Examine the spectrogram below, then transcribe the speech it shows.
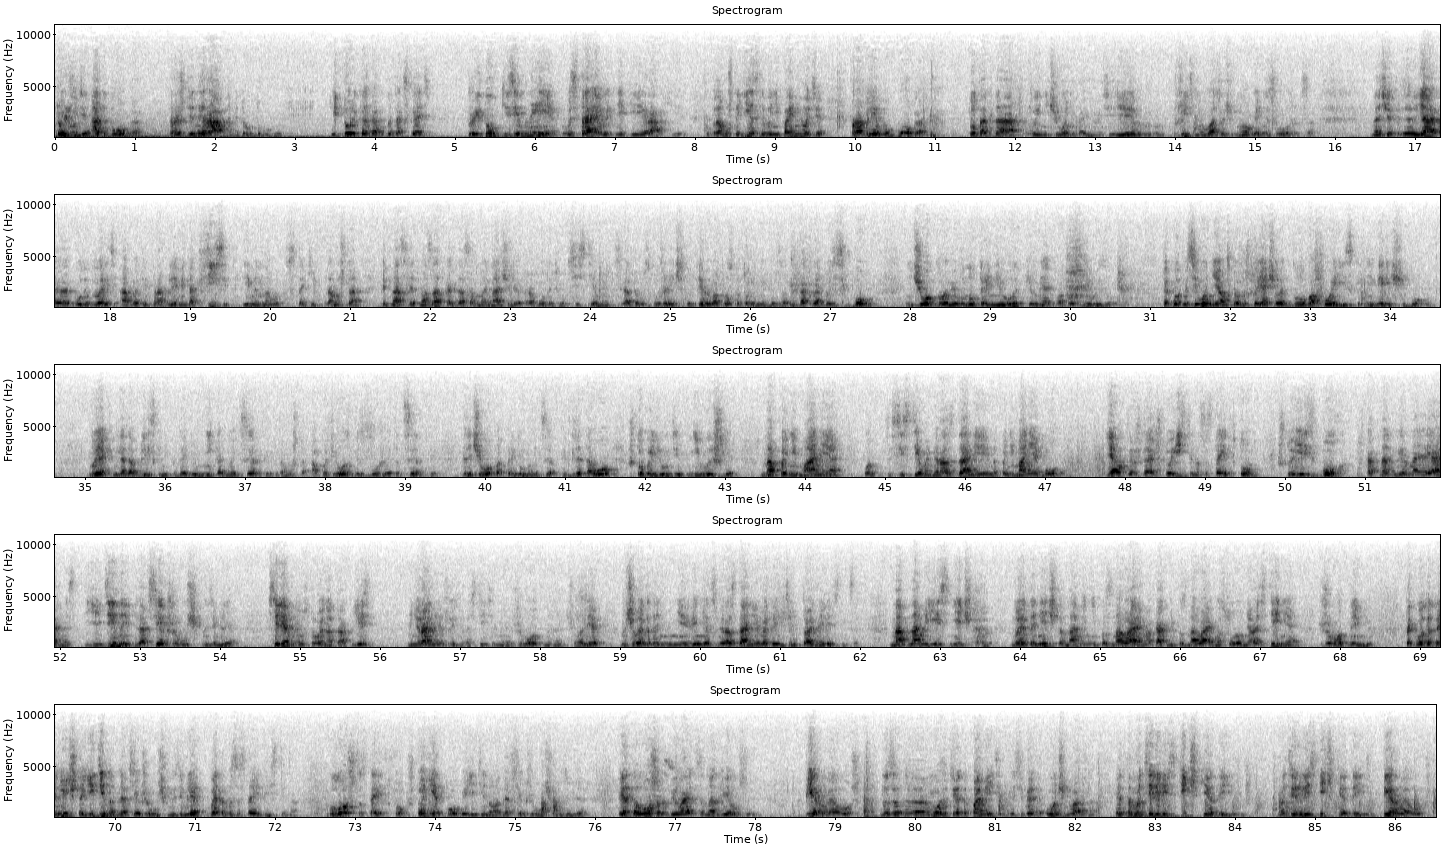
что люди от Бога рождены равными друг другу. И только, как бы так сказать, придумки земные выстраивают некие иерархии. Потому что если вы не поймете проблему Бога, то тогда вы ничего не поймете. И в жизни у вас очень многое не сложится. Значит, э, я э, буду говорить об этой проблеме как физик, именно вот с таких, потому что 15 лет назад, когда со мной начали работать вот системы Свято-Русского жречества, первый вопрос, который мне был задан, как вы относитесь к Богу? Ничего, кроме внутренней улыбки, у меня этот вопрос не вызвал. Так вот, на сегодня я вам скажу, что я человек глубоко и искренне верящий Богу. Но я никогда близко не подойду ни к одной церкви, потому что апофеоз безбожия – это церкви. Для чего придуманы церкви? Для того, чтобы люди не вышли на понимание вот, системы мироздания и на понимание Бога. Я утверждаю, что истина состоит в том, что есть Бог как надмирная реальность, единый для всех живущих на Земле. Вселенная устроена так. Есть минеральная жизнь, растительная, животное, человек. Но человек это не венец мироздания в этой интеллектуальной лестнице. Над нами есть нечто, но это нечто нами непознаваемо, как непознаваемо с уровня растения животный мир. Так вот это нечто едино для всех живущих на Земле, в этом и состоит истина. Ложь состоит в том, что нет Бога, единого для всех живущих на земле. Эта ложь разбивается на две лжи. Первая ложь, э, можете это пометить для себя, это очень важно. Это материалистический атеизм. Материалистический атеизм. Первая ложь.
